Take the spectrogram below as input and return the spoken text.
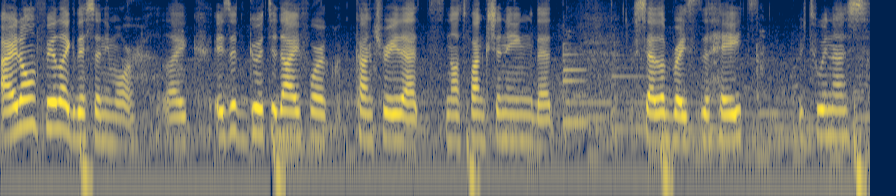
I don't feel like this anymore. Like, is it good to die for a country that's not functioning, that celebrates the hate between us?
